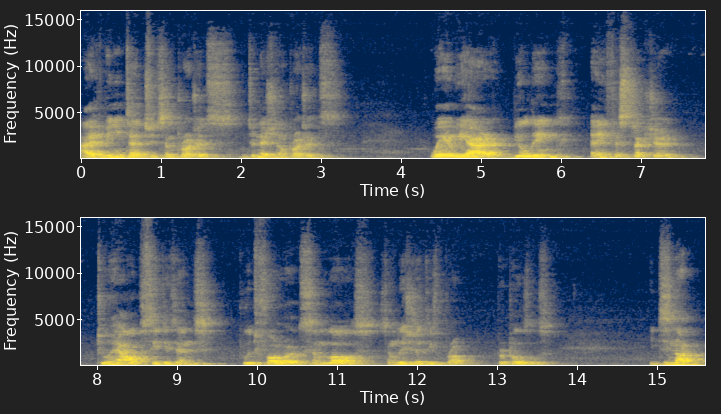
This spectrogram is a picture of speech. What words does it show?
I've been in touch with some projects, international projects, where we are building an infrastructure to help citizens put forward some laws, some legislative pro proposals. It is not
